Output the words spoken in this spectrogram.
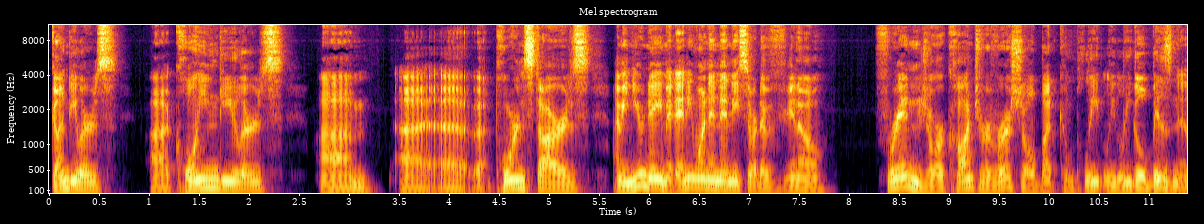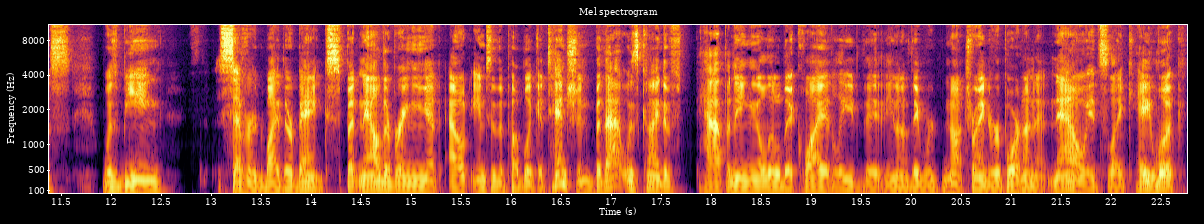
gun dealers uh, coin dealers um, uh, uh, porn stars. I mean you name it. Anyone in any sort of you know fringe or controversial but completely legal business was being severed by their banks but now they're bringing it out into the public attention. But that was kind of happening a little bit quietly. They, you know they were not trying to report on it. Now it's like hey look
